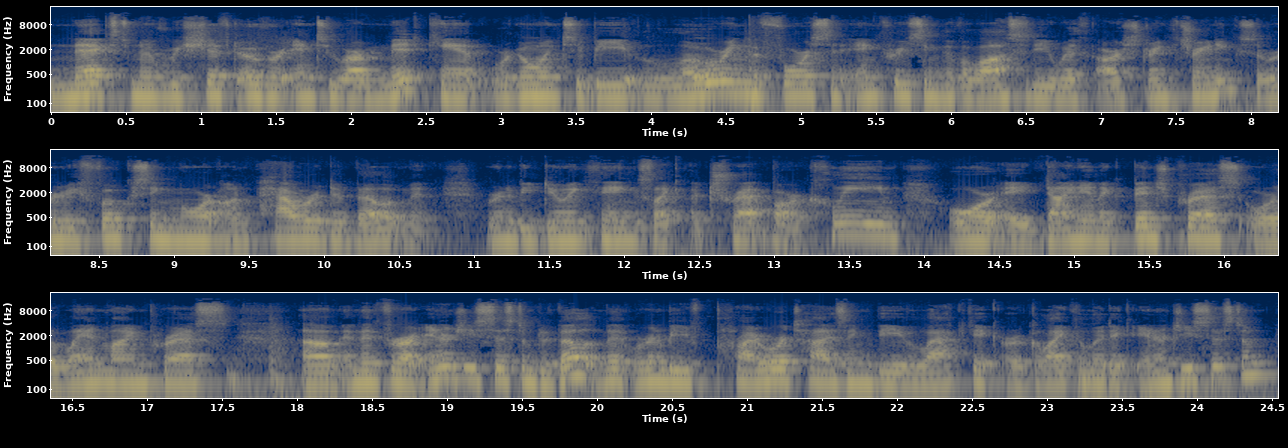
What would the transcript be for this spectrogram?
Next, whenever we shift over into our mid camp, we're going to be lowering the force and increasing the velocity with our strength training. So we're going to be focusing more on power development. We're going to be doing things like a trap bar clean or a dynamic bench press or landmine press. Um, and then for our energy system development, we're going to be prioritizing the lactic or glycolytic energy system.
